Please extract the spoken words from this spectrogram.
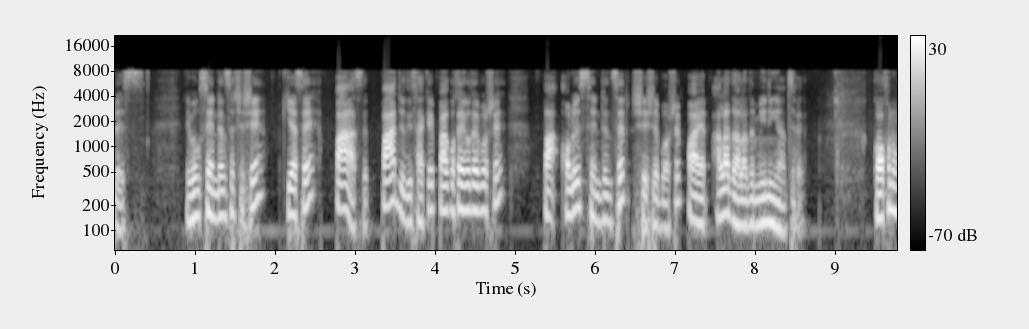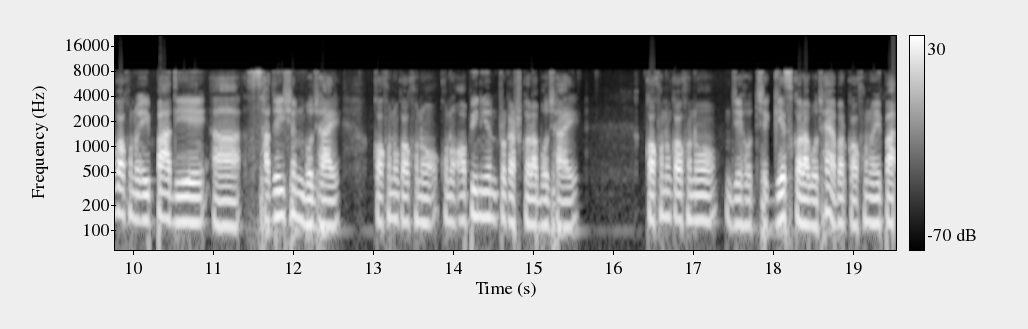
প্লেস এবং সেন্টেন্সের শেষে কি আছে? পা আছে। পা যদি থাকে, পা কোথায় কোথায় বসে? পা অলওয়েজ সেন্টেন্সের শেষে বসে। পায়ের আলাদা আলাদা মিনিং আছে। কখনো কখনো এই পা দিয়ে সাজেশন বোঝায়। কখনো কখনো কোনো অপিনিয়ন প্রকাশ করা বোঝায়। কখনো কখনো যে হচ্ছে গেস করা বোঝায়, আবার কখনো এই পা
